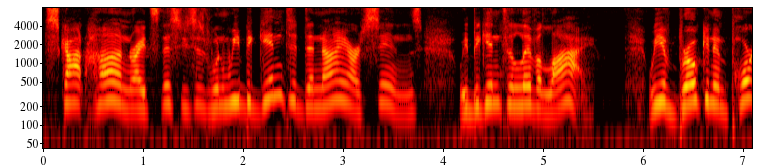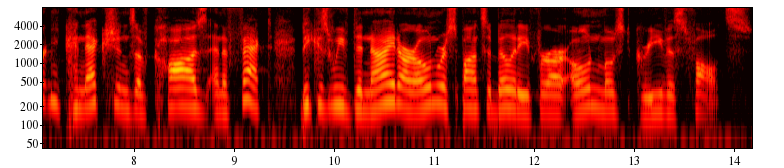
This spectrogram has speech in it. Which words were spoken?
Scott Hahn writes this he says, When we begin to deny our sins, we begin to live a lie. We have broken important connections of cause and effect because we've denied our own responsibility for our own most grievous faults.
